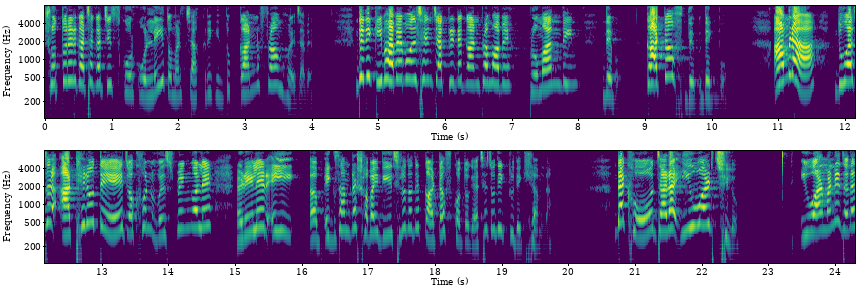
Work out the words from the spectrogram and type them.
সত্তরের কাছাকাছি স্কোর করলেই তোমার চাকরি কিন্তু কনফার্ম হয়ে যাবে। দিদি, কীভাবে বলছেন চাকরিটা কনফার্ম হবে? প্রমাণ দিন, দেব কাট অফ দেব, দেখব। আমরা দু হাজার আঠেরোতে যখন ওয়েস্ট বেঙ্গলে রেলের এই এক্সামটা সবাই দিয়েছিল, তাদের কাট অফ কত গেছে যদি একটু দেখি আমরা। দেখো, যারা ইউআর ছিল ইউআর মানে যারা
